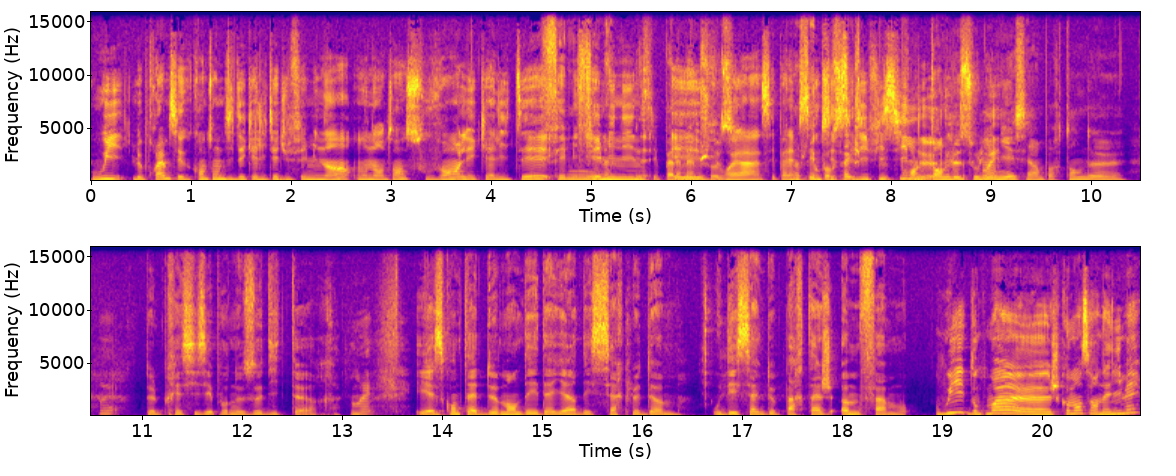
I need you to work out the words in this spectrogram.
Oui, le problème c'est que quand on dit des qualités du féminin, on entend souvent les qualités féminines. féminines. C'est pas la même chose. Voilà, c'est pas la même chose. C'est pour ça que difficile. Je prends le temps de le souligner. C'est important de, de le préciser pour nos auditeurs. Et est-ce qu'on t'a demandé d'ailleurs des cercles d'hommes ou des cercles de partage homme-femme oui, donc moi, euh, je commence à en animer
